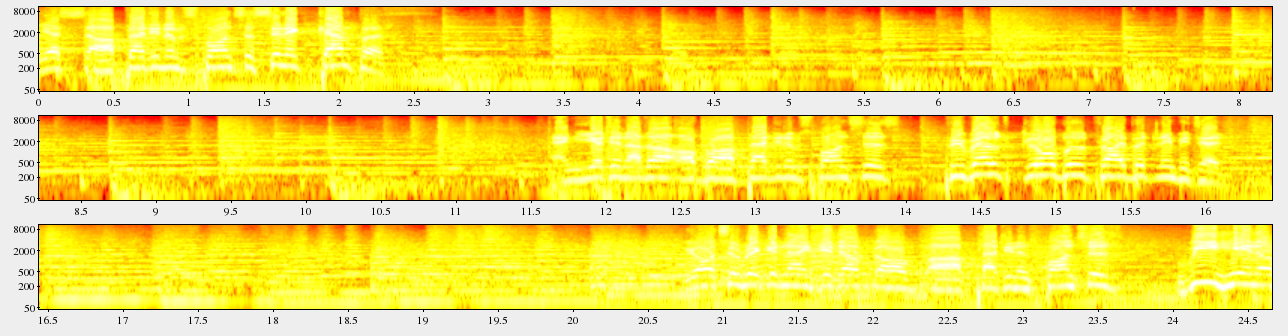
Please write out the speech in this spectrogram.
Yes, our platinum sponsor, CINEC Campus. And yet another of our platinum sponsors, Prevelt Global Private Limited. We also recognize yet of, of our platinum sponsors, We Hena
